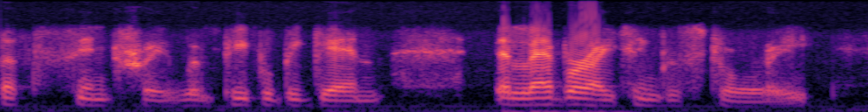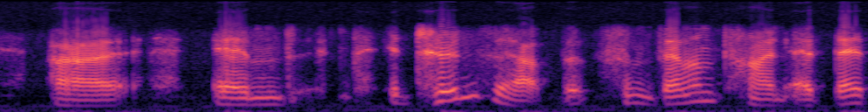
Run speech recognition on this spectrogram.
5th century when people began elaborating the story. Uh, and it turns out that St. Valentine at that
